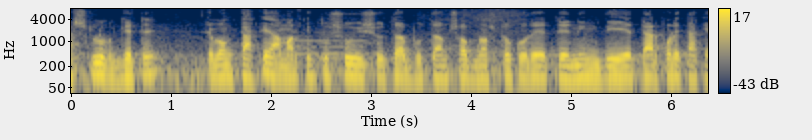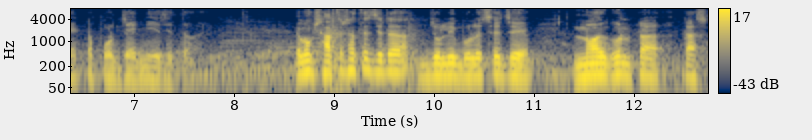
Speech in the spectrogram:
আসলো গেটে এবং তাকে আমার কিন্তু সুই, সুতা, বুতাম সব নষ্ট করে ট্রেনিং দিয়ে তারপরে তাকে একটা পর্যায়ে নিয়ে যেতে হয়। এবং সাথে সাথে যেটা জলি বলেছে যে নয় ঘণ্টা কাজ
